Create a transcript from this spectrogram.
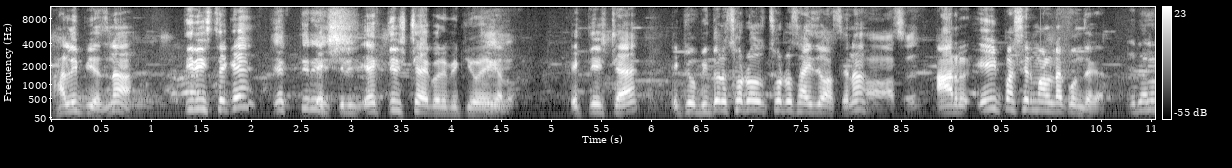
হালি পেঁয়াজ না? তিরিশ থেকে একত্রিশ একত্রিশ টাকা করে বিক্রি হয়ে গেল। একত্রিশ টাকা একটু ভিতরে ছোট ছোট সাইজও আছে না? হ্যাঁ, আছে। আর এই পাশের মালটা কোন জায়গা? এটা হলো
